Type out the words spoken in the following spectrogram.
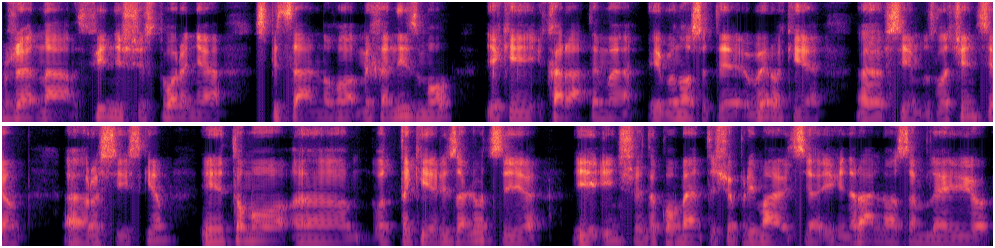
вже на фініші створення спеціального механізму, який каратиме і виносити вироки е, всім злочинцям е, російським. І тому е, от такі резолюції і інші документи, що приймаються і Генеральною асамблеєю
